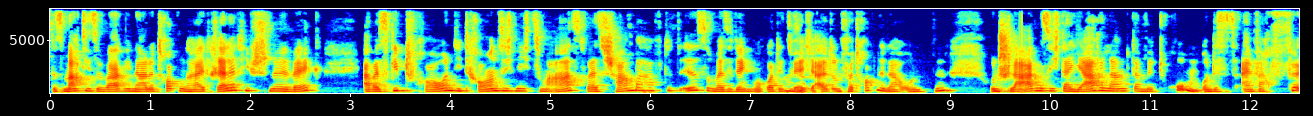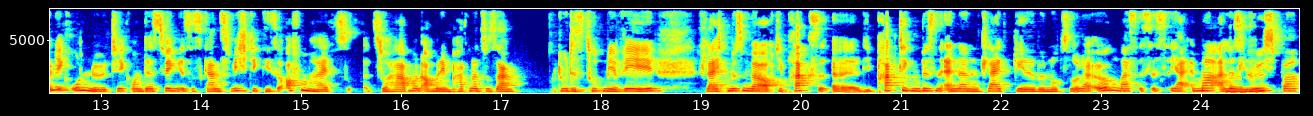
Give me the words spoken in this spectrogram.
Das macht diese vaginale Trockenheit relativ schnell weg. Aber es gibt Frauen, die trauen sich nicht zum Arzt, weil es schambehaftet ist und weil sie denken, oh Gott, jetzt wäre ich mhm. alt und vertrockne da unten und schlagen sich da jahrelang damit rum. Und es ist einfach völlig unnötig. Und deswegen ist es ganz wichtig, diese Offenheit zu, zu haben und auch mit dem Partner zu sagen, du, das tut mir weh. Vielleicht müssen wir auch die, Prax äh, die Praktik ein bisschen ändern, ein Kleidgel benutzen oder irgendwas. Es ist ja immer alles mhm. lösbar.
